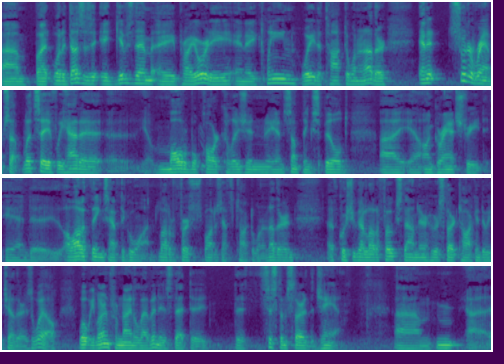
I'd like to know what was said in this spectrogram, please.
Um, but what it does is it gives them a priority and a clean way to talk to one another, and it sort of ramps up. Let's say if we had a, a you know, multiple car collision and something spilled uh, on Grant Street, and uh, a lot of things have to go on. A lot of first responders have to talk to one another, and of course, you've got a lot of folks down there who start talking to each other as well. What we learned from 9/11 is that the the system started to jam. Um, uh,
